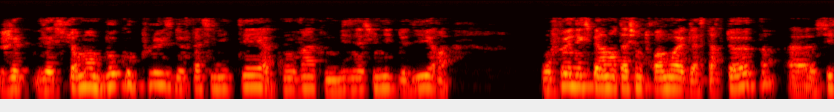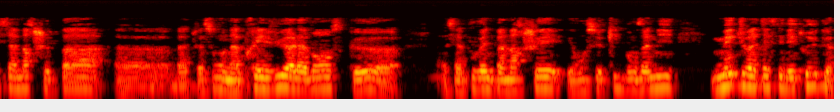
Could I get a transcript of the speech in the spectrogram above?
j'ai sûrement beaucoup plus de facilité à convaincre une business unit de dire on fait une expérimentation trois mois avec la startup. Euh, si ça marche pas, euh, bah, de toute façon, on a prévu à l'avance que euh, ça pouvait ne pas marcher et on se quitte bons amis. Mais tu vas tester des trucs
